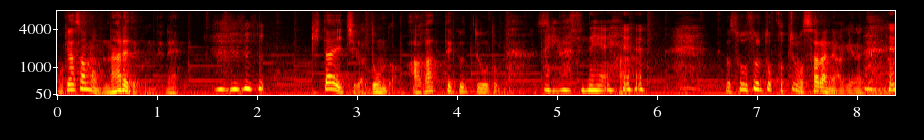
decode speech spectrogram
お客様も慣れていくんでね。期待値がどんどん上がっていくってこともあるわけですよ。ありますね。はい。そうするとこっちもさらに上げなきゃならなくな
